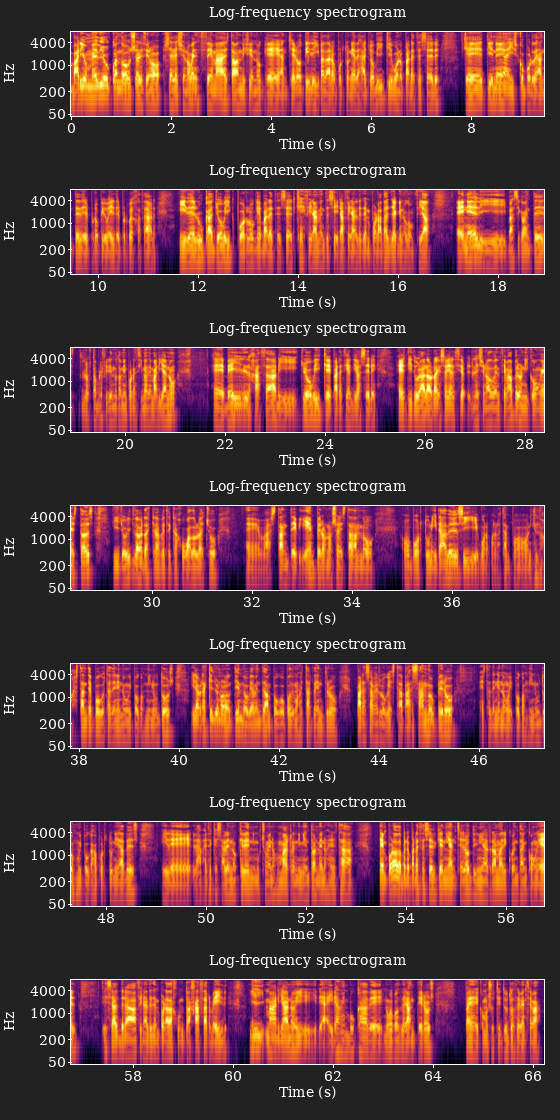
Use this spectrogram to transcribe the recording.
Varios medios cuando se lesionó, se lesionó Benzema estaban diciendo que Ancelotti le iba a dar oportunidades a Jovic y bueno, parece ser que tiene a Isco por delante del propio Bale, del propio Hazard y de Luka Jovic, por lo que parece ser que finalmente se irá a final de temporada ya que no confía en él y básicamente lo está prefiriendo también por encima de Mariano, eh, Bale, Hazard y Jovic, que parecía que iba a ser el titular ahora que se había lesionado Benzema, pero ni con estas y Jovic la verdad es que las veces que ha jugado lo ha hecho eh, bastante bien, pero no se le está dando oportunidades y bueno, pues lo están poniendo bastante poco, está teniendo muy pocos minutos. Y la verdad es que yo no lo entiendo, obviamente tampoco podemos estar dentro para saber lo que está pasando, pero está teniendo muy pocos minutos, muy pocas oportunidades y las veces que sale no quede ni mucho menos un mal rendimiento, al menos en esta temporada, pero parece ser que ni Ancelotti ni el Real Madrid cuentan con él y saldrá a final de temporada junto a Hazard Bale y Mariano y irán en busca de nuevos delanteros eh, como sustitutos de Benzema.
